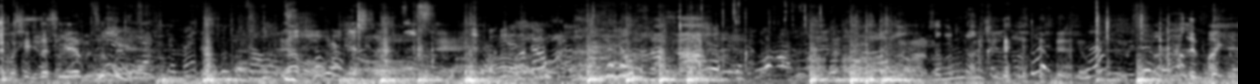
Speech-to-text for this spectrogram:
Chyba się źle czujemy, co? Brawo! Ale fajnie.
